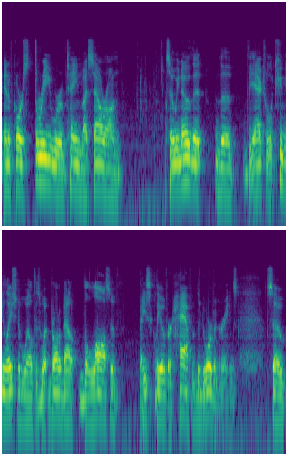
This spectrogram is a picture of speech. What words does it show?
And of course, three were obtained by Sauron. So we know that the the actual accumulation of wealth is what brought about the loss of basically over half of the dwarven rings. So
